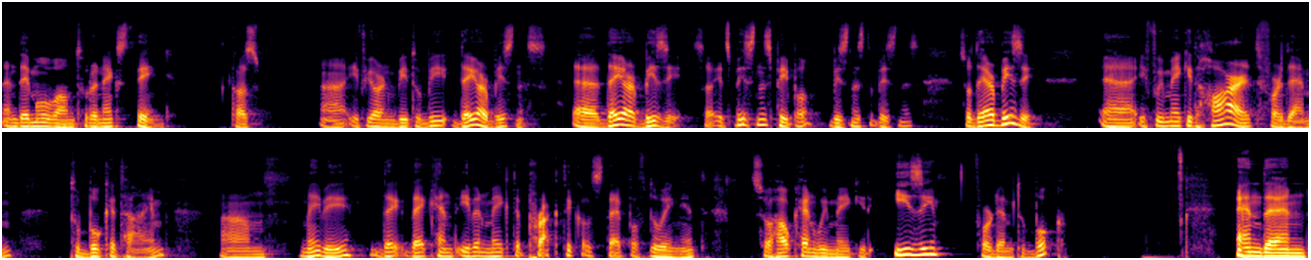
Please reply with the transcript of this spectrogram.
and they move on to the next thing. Because uh, if you're in B2B, they are business. Uh, they are busy. So it's business people, business to business. So they are busy. Uh, if we make it hard for them to book a time, um, maybe they, they can't even make the practical step of doing it. So, how can we make it easy for them to book? And then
